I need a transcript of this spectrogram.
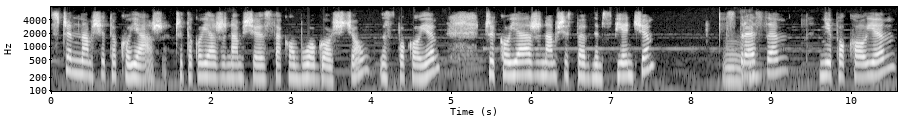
Z czym nam się to kojarzy? Czy to kojarzy nam się z taką błogością, ze spokojem, czy kojarzy nam się z pewnym spięciem, Mhm. stresem, niepokojem?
